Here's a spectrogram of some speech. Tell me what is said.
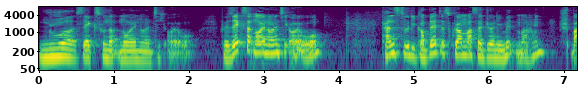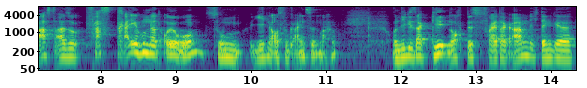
nur 699 Euro. Für 699 Euro kannst du die komplette Scrum Master Journey mitmachen, sparst also fast 300 Euro zum jeden Ausflug einzeln machen. Und wie gesagt, gilt noch bis Freitagabend. Ich denke,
